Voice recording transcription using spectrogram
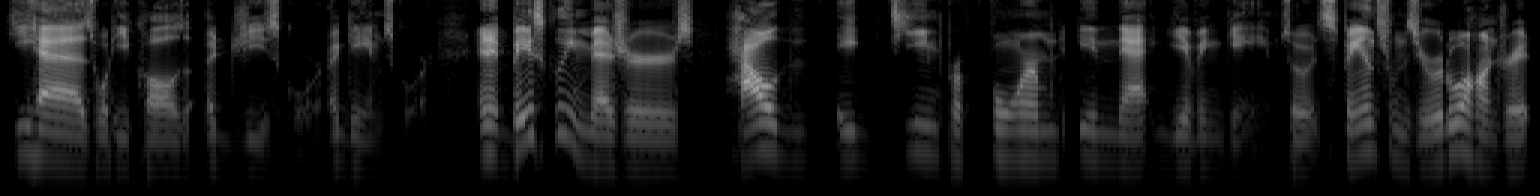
he has what he calls a G score, a game score. And it basically measures how a team performed in that given game. So it spans from 0 to 100.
